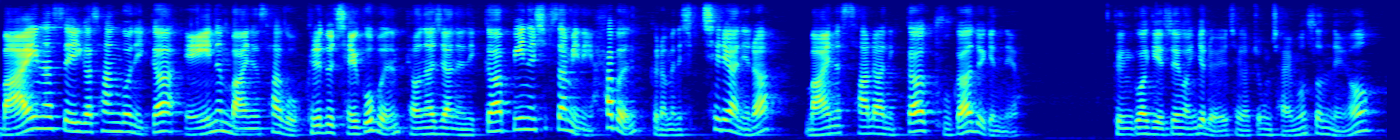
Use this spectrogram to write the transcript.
마이너스 a가 4인 거니까 a는 마이너스 4고 그래도 제곱은 변하지 않으니까 b는 13이니 합은 그러면 17이 아니라 마이너스 4라니까 9가 되겠네요. 근과 계수의 관계를 제가 조금 잘못 썼네요.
